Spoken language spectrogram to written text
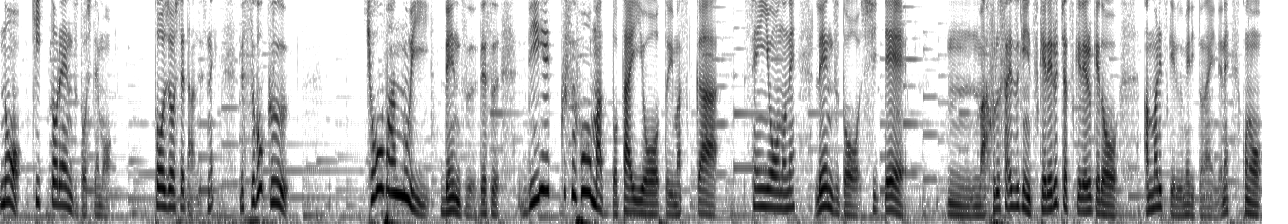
のキットレンズとしても登場してたんですね。ですごく評判のいいレンズです。DX フォーマット対応といいますか、専用のね、レンズとして、うん、まあフルサイズ機につけれるっちゃつけれるけど、あんまりつけるメリットないんでね、この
